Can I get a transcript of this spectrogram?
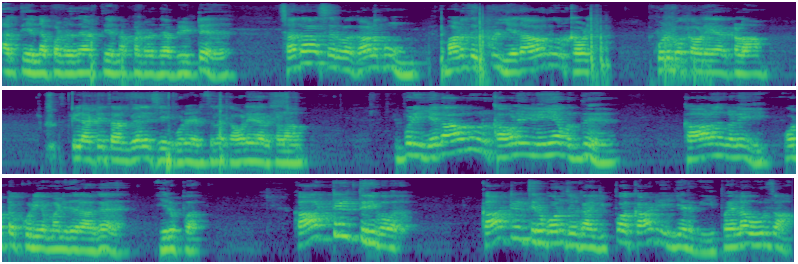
அடுத்து என்ன பண்ணுறது அடுத்து என்ன பண்ணுறது அப்படின்ட்டு சதா சர்வ காலமும் மனதிற்குள் ஏதாவது ஒரு கவலை குடும்ப கவலையாக இருக்கலாம் இல்லாட்டி தான் வேலை செய்யக்கூடிய இடத்துல கவலையாக இருக்கலாம். இப்படி ஏதாவது ஒரு கவலையிலேயே வந்து காலங்களை ஓட்டக்கூடிய மனிதராக இருப்பார். காட்டில் திரிபவர். காட்டில் திரிபவர் சொல்லியிருக்காங்க. இப்போ காடு எங்கே இருக்குது இப்போ எல்லாம் ஊர் தான்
